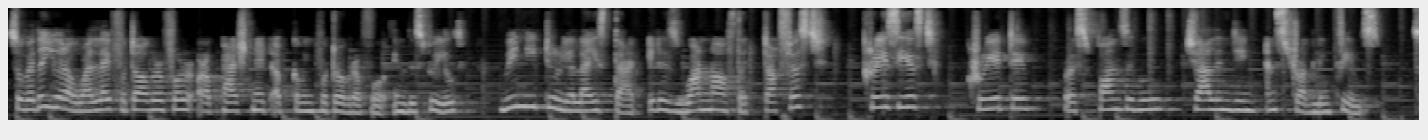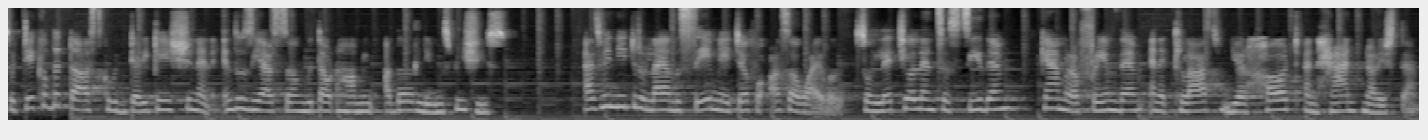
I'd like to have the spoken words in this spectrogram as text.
So, whether you are a wildlife photographer or a passionate upcoming photographer in this field, we need to realize that it is one of the toughest, craziest, creative, responsible, challenging, and struggling fields. So take up the task with dedication and enthusiasm without harming other living species. As we need to rely on the same nature for our survival, so let your lenses see them, camera frame them, and at last your heart and hand nourish them.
